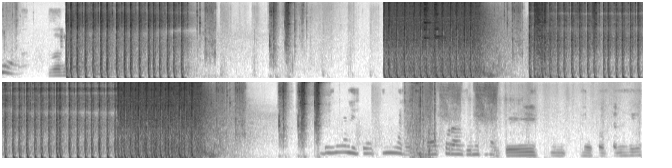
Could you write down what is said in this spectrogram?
वो भी Hindi, report ka na sige.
